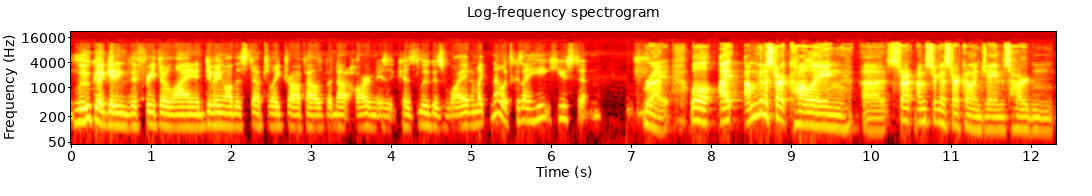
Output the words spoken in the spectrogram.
Luka getting to the free throw line and doing all this stuff to like draw fouls, but not Harden? Is it because Luka's white? I'm like, no, it's because I hate Houston. Right. Well, I I'm gonna start calling. Uh, start. I'm still gonna start calling James Harden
